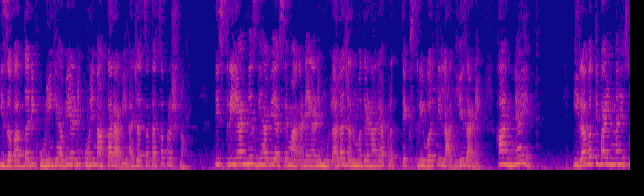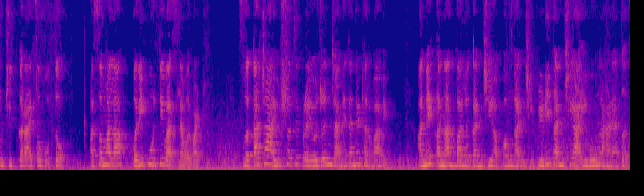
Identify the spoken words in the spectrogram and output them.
ही जबाबदारी कुणी घ्यावी आणि कुणी नाकारावी हा ज्याचा त्याचा प्रश्न. ती स्त्रियांनीच घ्यावी असे मानणे आणि मुलाला जन्म देणाऱ्या प्रत्येक स्त्रीवर ती लादली जाणे हा अन्याय आहे. इरावतीबाईंना हे सूचित करायचं होतं असं मला परिपूर्ती वाचल्यावर वाटलं. स्वतःच्या आयुष्याचे प्रयोजन ज्याने त्याने ठरवावे. अनेक अनाथ बालकांची अपंगांची पीडितांची आई होऊन राहण्यातच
